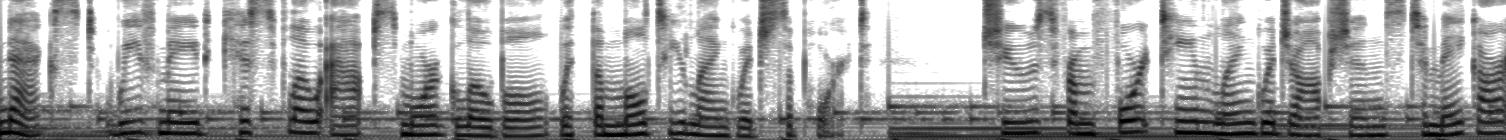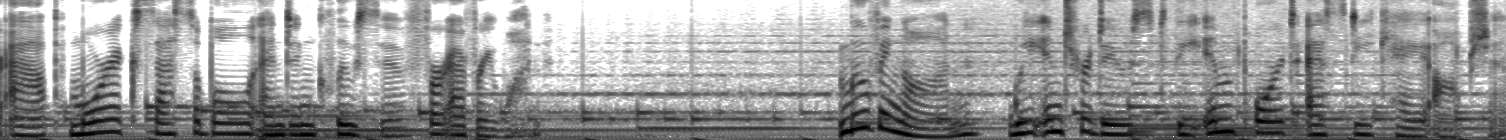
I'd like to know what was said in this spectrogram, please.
Next, we've made Kissflow apps more global with the multi language support choose from 14 language options to make our app more accessible and inclusive for everyone. Moving on, we introduced the Import SDK option.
